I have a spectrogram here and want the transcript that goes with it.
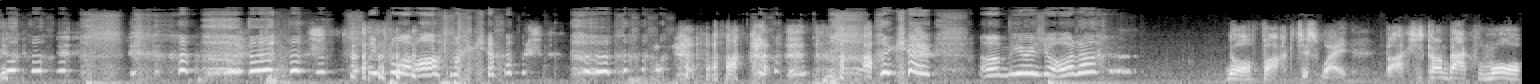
you pull him off my god. okay. Um, here is your order. No, fuck, just wait. Fuck, she's come back for more.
